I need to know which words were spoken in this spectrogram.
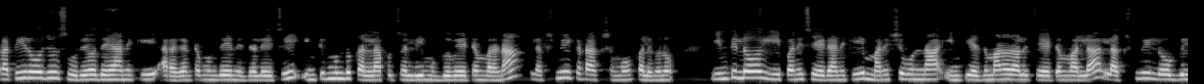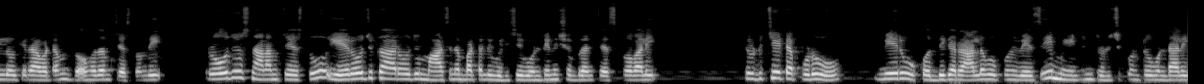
ప్రతిరోజు సూర్యోదయానికి అరగంట ముందే నిద్రలేచి ఇంటి ముందు కల్లాపు చల్లి ముగ్గు వేయటం వలన లక్ష్మీ కటాక్షము కలుగును. ఇంటిలో ఈ పని చేయడానికి మనిషి ఉన్న ఇంటి యజమానురాలు చేయటం వల్ల లక్ష్మి లోగిల్లోకి రావటం దోహదం చేస్తుంది. రోజు స్నానం చేస్తూ ఏ రోజుకి ఆ రోజు మాసిన బట్టలు విడిచి ఒంటిని శుభ్రం చేసుకోవాలి. తుడిచేటప్పుడు మీరు కొద్దిగా రాళ్ళ ఉప్పును వేసి మీ ఇంటిని తుడుచుకుంటూ ఉండాలి.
